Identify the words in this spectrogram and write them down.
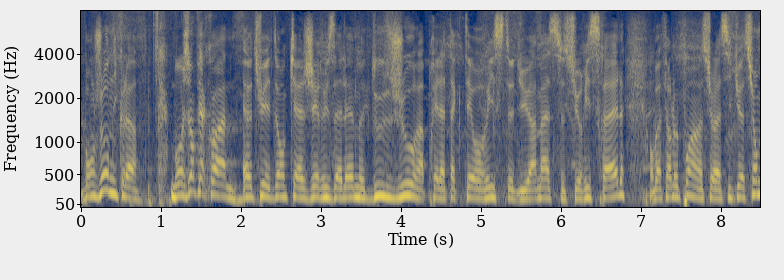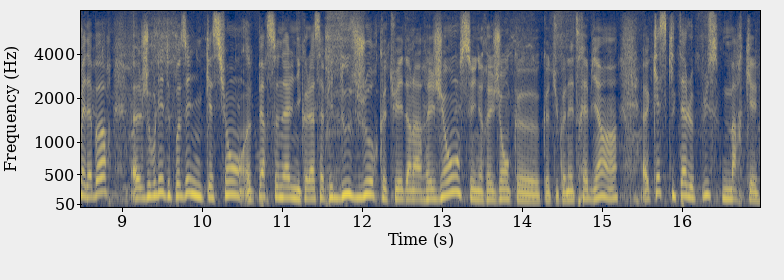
Bonjour Nicolas. Bonjour Pierre Coran. Euh, tu es donc à Jérusalem 12 jours après l'attaque terroriste du Hamas sur Israël. On va faire le point sur la situation, mais d'abord, euh, je voulais te poser une question euh, personnelle Nicolas. Ça fait 12 jours que tu es dans la région, c'est une région que, que tu connais très bien. Hein. Qu'est-ce qui t'a le plus marqué?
